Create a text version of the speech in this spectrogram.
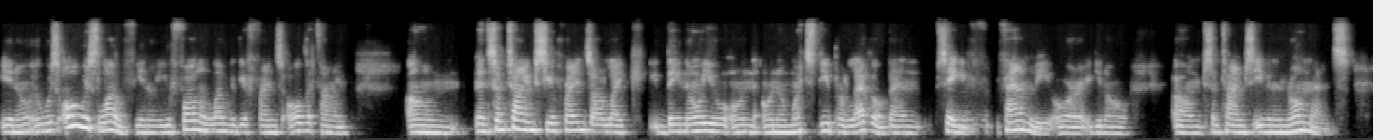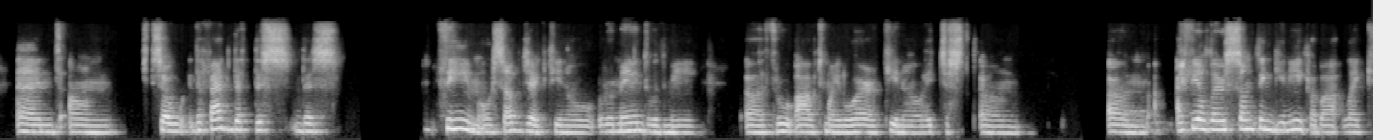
you know, it was always love. You know, you fall in love with your friends all the time. Um, and sometimes your friends are like they know you on on a much deeper level than say family or you know um, sometimes even in romance and um, so the fact that this this theme or subject, you know, remained with me uh, throughout my work. You know, it just um, um, I feel there's something unique about like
